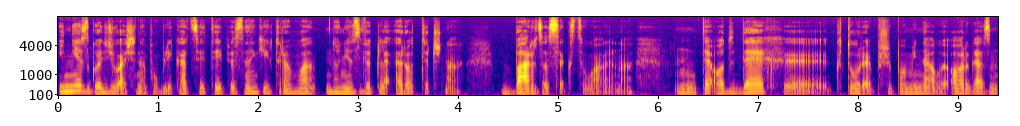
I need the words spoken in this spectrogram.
i nie zgodziła się na publikację tej piosenki, która była no niezwykle erotyczna, bardzo seksualna. Mm, te oddechy, które przypominały orgazm,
